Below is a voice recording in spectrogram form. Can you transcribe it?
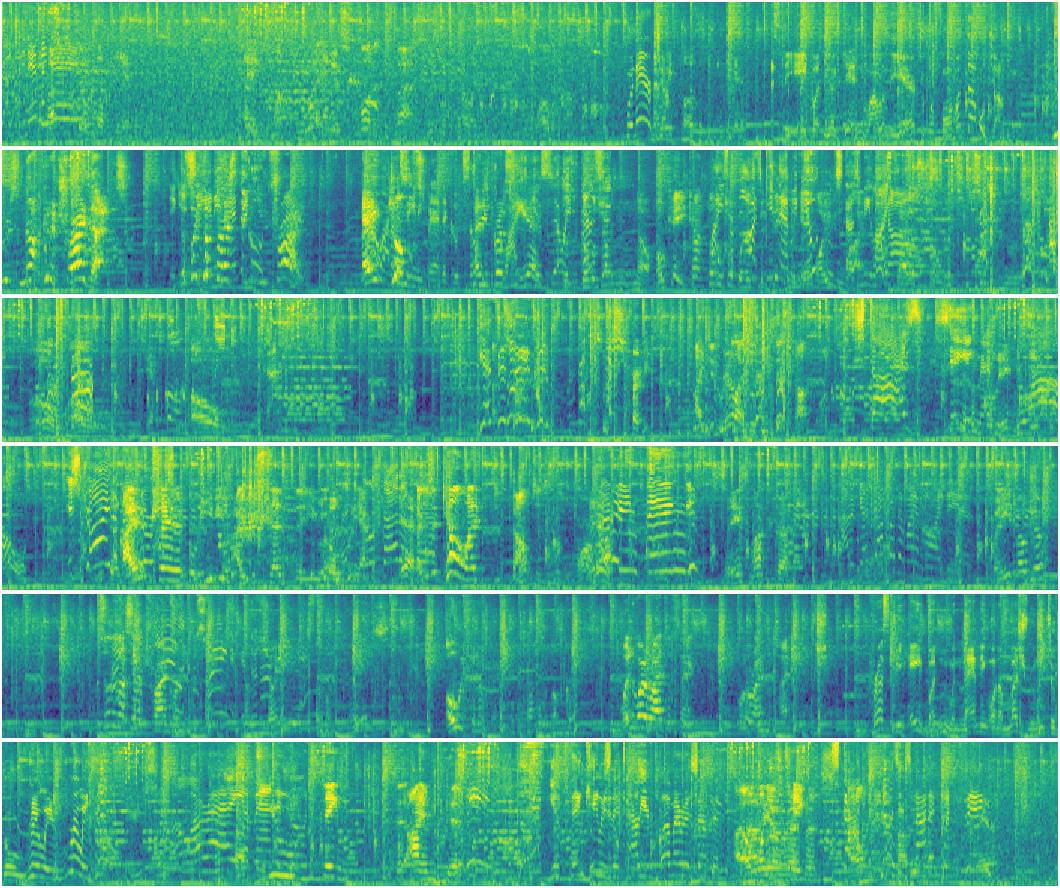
at the end. And It's up and away. It's fun and fast. This one's kind of like slow. For an air And jump, close it at the beginning. press the A button again while in the air to perform a double jump. Who's not gonna try that? That's like the first thing you try. A jumps. bandicoots, so And be he presses quiet, again. you silly Does it double jump? No. Okay, you can't double jump in this particular game. All you Doesn't buy. he like That is totally. Oh, oh, oh. Get this in! Sorry. I didn't realize it would be this not fun. Stars! Seeing them! believe me. Wow! Destroy the I didn't say I didn't believe you. I just said that you were overreacting. I just said kill him when it just bounces. It was wrong. Yeah. green thing! See, it's not crush. Do I need Mojo? I'm still not gonna try 100%. Show you for upgrades. Oh, we can upgrade. The top is upgrades. When do I ride the thing? I want to ride the Titan. Press the A button when landing on a mushroom to go really, really You think that I am this much? You'd think he was an Italian plumber or something. I don't want you to take. reference. Stop! Because it's not a good thing! Yeah.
